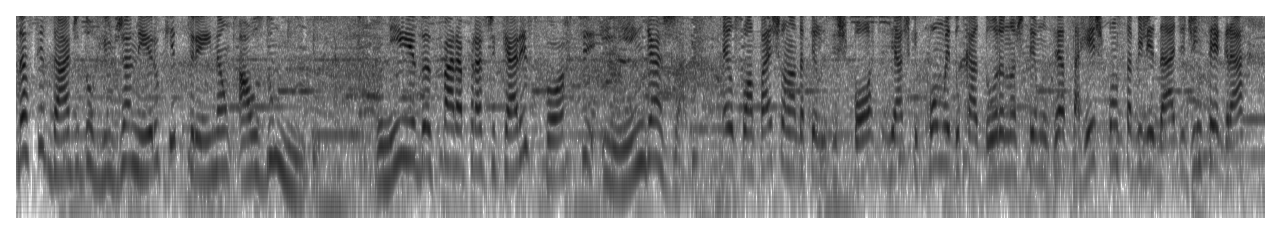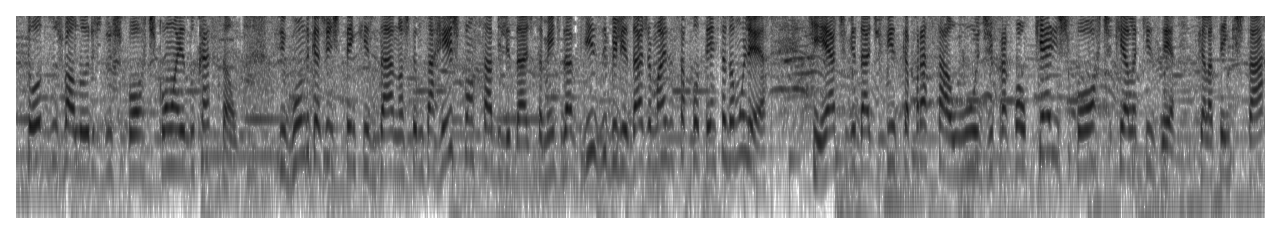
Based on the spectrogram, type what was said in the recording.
da cidade do Rio de Janeiro que treinam aos domingos unidas para praticar esporte e engajar. Eu sou apaixonada pelos esportes e acho que como educadora nós temos essa responsabilidade de integrar todos os valores do esporte com a educação. Segundo que a gente tem que dar, nós temos a responsabilidade também de dar visibilidade a mais essa potência da mulher, que é atividade física para a saúde, para qualquer esporte que ela quiser, porque ela tem que estar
